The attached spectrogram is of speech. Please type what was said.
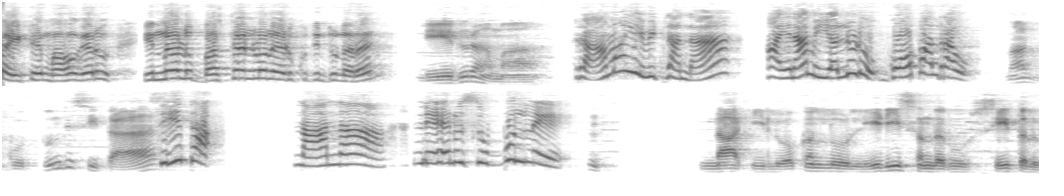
అయితే మామగారు ఇన్నాళ్ళు బస్ స్టాండ్లోనే అడుక్కు తింటున్నారా? లేదు రామా. రామా ఏమిటి నాన్న? ఆయన మీ అల్లుడు గోపాలరావు. నాకు గుర్తుంది సీత. సీత నాన్న నేను సుబ్బుల్ని. నాకు ఈ లోకంలో లేడీస్ అందరూ సీతలు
